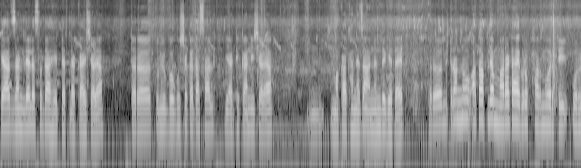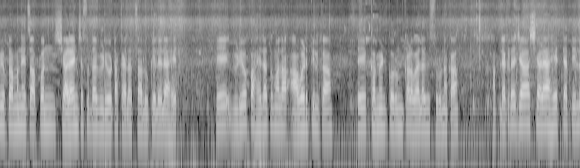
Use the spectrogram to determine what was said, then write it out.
त्या जणलेल्या सुद्धा आहेत त्यातल्या काही शेळ्या. तर तुम्ही बघू शकत असाल या ठिकाणी शेळ्या मका खाण्याचा आनंद घेत आहेत. तर मित्रांनो आता आपल्या मराठा ॲग्रो फार्मवरती पूर्वीप्रमाणेच आपण शेळ्यांचेसुद्धा व्हिडिओ टाकायला चालू केलेले आहेत. ते व्हिडिओ पाहायला तुम्हाला आवडतील का? ते कमेंट करून कळवायला विसरू नका. आपल्याकडे ज्या शेळ्या आहेत त्यातील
